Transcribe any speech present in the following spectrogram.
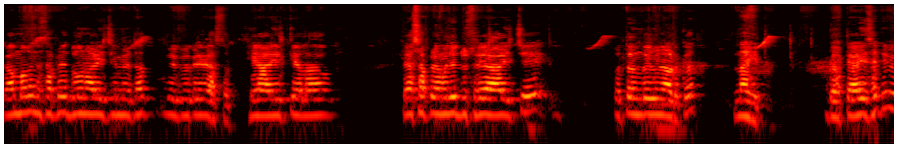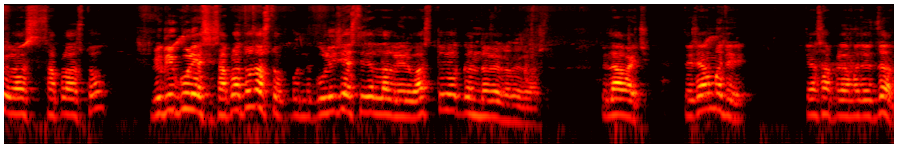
कामगंध सापळे दोन आळीचे मिळतात वेगवेगळे असतात. हे आळी त्याला त्या सापळ्यामध्ये दुसऱ्या आळीचे पतंग येऊन अडकत नाहीत. घट्याळीसाठी वेगळा सापळा असतो. वेगळी गोळी असते. सापळा तोच असतो पण गोळी जी असते त्याला लागलेली वास तो एक गंध वेगळा वेगळा असतो. ते लावायची. त्याच्यामध्ये त्या सापळ्यामध्ये जर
